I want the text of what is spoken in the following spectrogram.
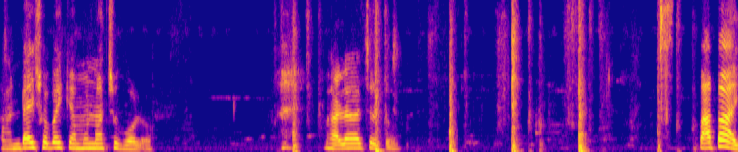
ঠান্ডায় সবাই কেমন আছো বলো? ভালো আছো তো? পাপাই।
